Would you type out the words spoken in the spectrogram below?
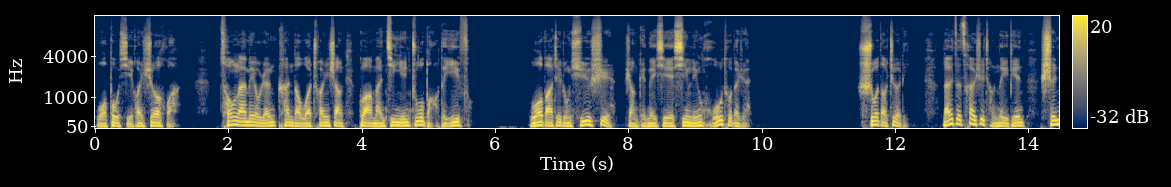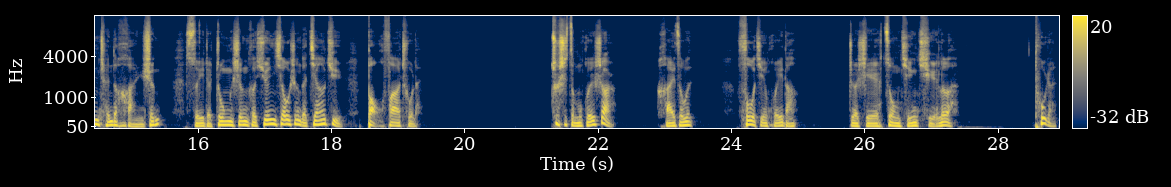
我不喜欢奢华，从来没有人看到我穿上挂满金银珠宝的衣服。”我把这种虚饰让给那些心灵糊涂的人。说到这里，来自菜市场那边深沉的喊声，随着钟声和喧嚣声的加剧爆发出来。这是怎么回事？孩子问。父亲回答：“这是纵情取乐。”突然，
